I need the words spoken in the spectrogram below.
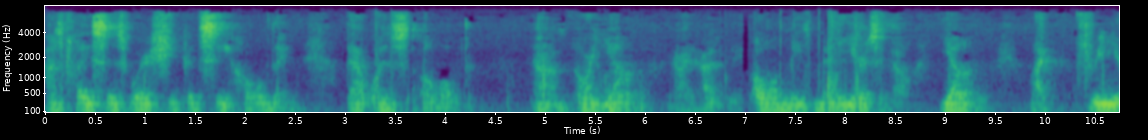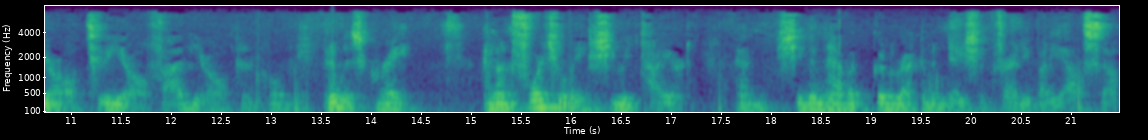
on places where she could see holding that was old um, or young. I, I, old means many years ago. Young, like three-year-old, two-year-old, five-year-old kind of holding. And it was great. And unfortunately, she retired, and she didn't have a good recommendation for anybody else. So,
